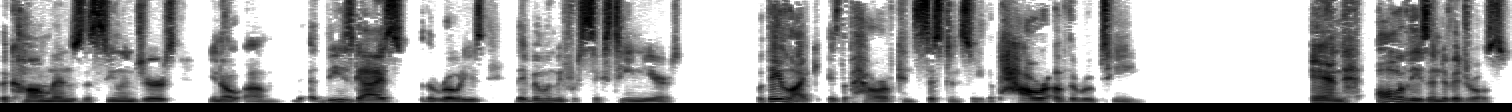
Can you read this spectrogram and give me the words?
the Conlins, the Sealingers, you know, um, these guys, the roadies, they've been with me for 16 years. What they like is the power of consistency, the power of the routine. And all of these individuals,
